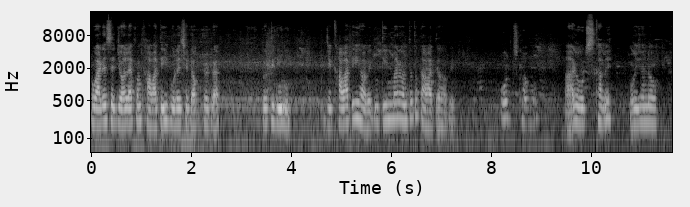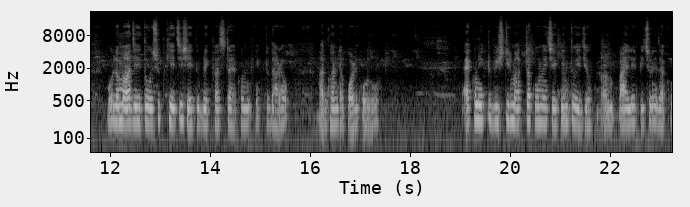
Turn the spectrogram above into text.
ওআরএসের জল এখন খাওয়াতেই বলেছে ডক্টররা প্রতিদিনই। যে খাওয়াতেই হবে দু তিনবার অন্তত খাওয়াতে হবে। ওটস খাব। আর ওটস খাবে ওই জন্য বলল মা যেহেতু ওষুধ খেয়েছি সেহেতু ব্রেকফাস্টটা এখন একটু দাঁড়াও। আধ ঘণ্টা পরে করব। এখন একটু বৃষ্টির মাত্রা কমেছে কিন্তু এই যে পায়েলের পিছনে দেখো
